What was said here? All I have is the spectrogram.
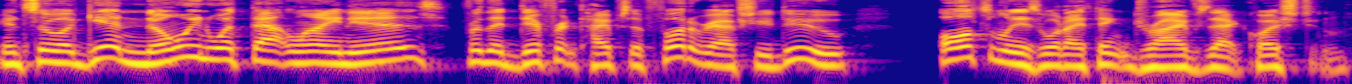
And so, again, knowing what that line is for the different types of photographs you do ultimately is what I think drives that question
